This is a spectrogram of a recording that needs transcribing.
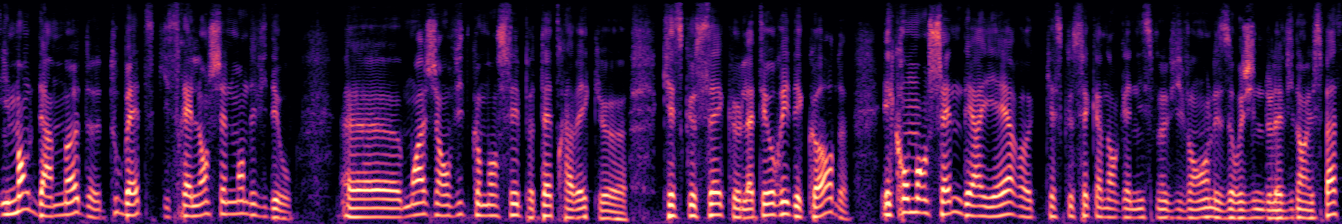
il manque d'un mode tout bête qui serait l'enchaînement des vidéos. Euh, moi, j'ai envie de commencer peut-être avec euh, qu'est-ce que c'est que la théorie des cordes et qu'on m'enchaîne derrière qu'est-ce que c'est qu'un organisme vivant, les origines de la vie dans l'espace,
